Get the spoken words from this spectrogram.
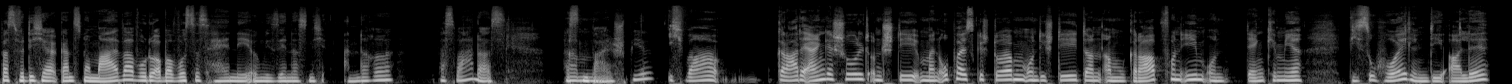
was für dich ja ganz normal war, wo du aber wusstest, hä, nee, irgendwie sehen das nicht andere. Was war das? Hast du ähm, ein Beispiel? Ich war gerade eingeschult und stehe, mein Opa ist gestorben und ich stehe dann am Grab von ihm und denke mir, wieso heulen die alle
